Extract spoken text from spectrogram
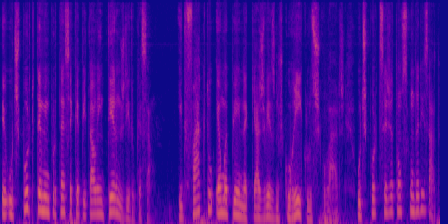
eh, o desporto tem uma importância capital em termos de educação. E, de facto, é uma pena que, às vezes, nos currículos escolares, o desporto seja tão secundarizado.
